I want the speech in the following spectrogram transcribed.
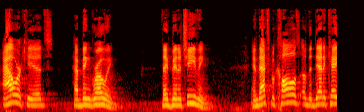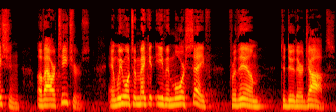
Our kids have been growing. They've been achieving. And that's because of the dedication of our teachers. And we want to make it even more safe for them to do their jobs.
